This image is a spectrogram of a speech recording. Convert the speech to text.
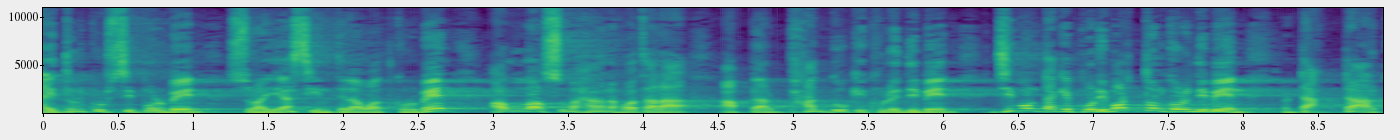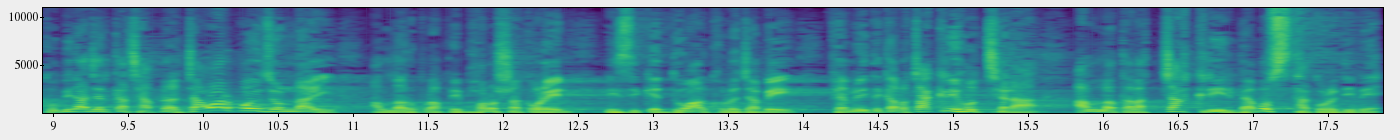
আইতুল কুরসি পড়বেন সুরা ইয়াসিন তেলাওয়াত করবেন। আল্লাহ সুবাহান হতালা আপনার ভাগ্যকে খুলে দিবেন, জীবনটাকে পরিবর্তন করে দিবেন। ডাক্তার কবিরাজের কাছে আপনার যাওয়ার প্রয়োজন নাই। আল্লাহর উপর আপনি ভরসা করেন রিজিকে দুয়ার খুলে যাবে, ফ্যামিলিতে কারও চাকরি হচ্ছে না। আল্লাহ তালা চাকরির ব্যবস্থা করে দিবেন।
